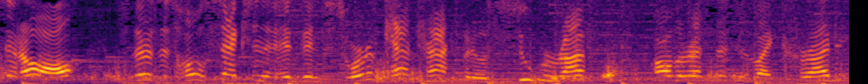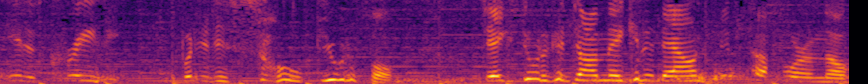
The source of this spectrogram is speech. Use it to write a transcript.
This at all. So there's this whole section that had been sort of cat tracked, but it was super rough. All the rest of this is like crud. It is crazy, but it is so beautiful. Jake's doing a good job making it down. It's tough for him though.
